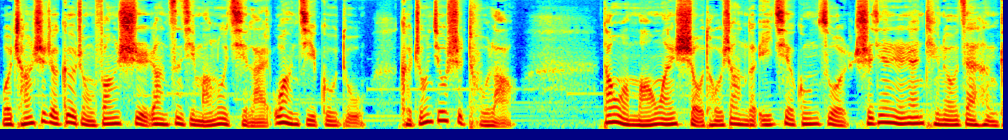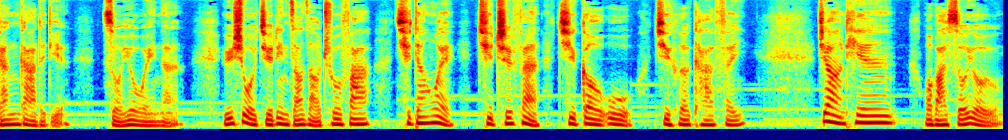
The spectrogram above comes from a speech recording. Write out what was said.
我尝试着各种方式让自己忙碌起来，忘记孤独，可终究是徒劳。当我忙完手头上的一切工作，时间仍然停留在很尴尬的点，左右为难。于是我决定早早出发，去单位，去吃饭，去购物，去喝咖啡。这两天，我把所有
